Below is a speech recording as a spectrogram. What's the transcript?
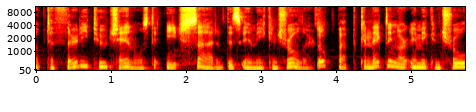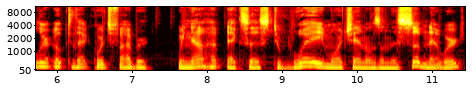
up to 32 channels to each side of this ME controller. So by connecting our ME controller up to that quartz fiber, we now have access to way more channels on this subnetwork,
